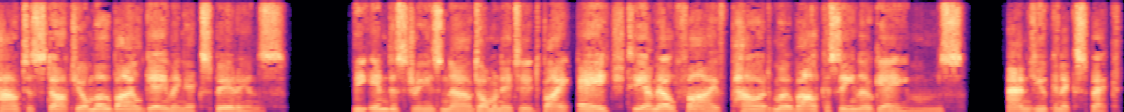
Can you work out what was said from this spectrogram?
How to start your mobile gaming experience. The industry is now dominated by HTML5 powered mobile casino games. And you can expect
